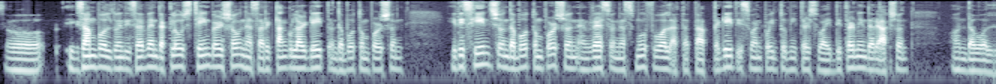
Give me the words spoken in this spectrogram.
So example 27, the closed chamber shown has a rectangular gate on the bottom portion. It is hinged on the bottom portion and rests on a smooth wall at the top. The gate is 1.2 meters wide. Determine the reaction on the wall.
